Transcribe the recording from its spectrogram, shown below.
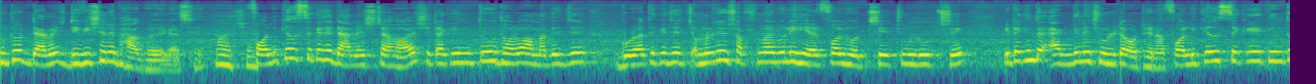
দুটো ড্যামেজ ডিভিশনে ভাগ হয়ে গেছে। ফলিকলস ফলিকেলস থেকে যে ড্যামেজটা হয় সেটা কিন্তু ধরো আমাদের যে গোড়া থেকে যে আমরা যে সবসময় বলি হেয়ার ফল হচ্ছে চুল উঠছে এটা কিন্তু একদিনে চুলটা ওঠে না। ফলিকেলস থেকে কিন্তু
